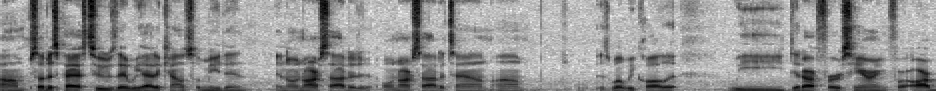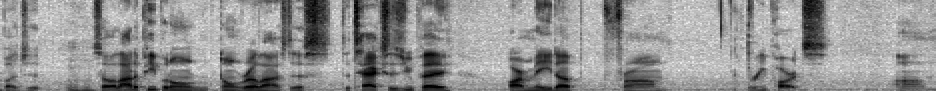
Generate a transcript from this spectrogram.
Um, so this past Tuesday we had a council meeting, and on our side of the, on our side of town, um, is what we call it. We did our first hearing for our budget. Mm-hmm. So a lot of people don't don't realize this. The taxes you pay are made up from three parts. Um,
